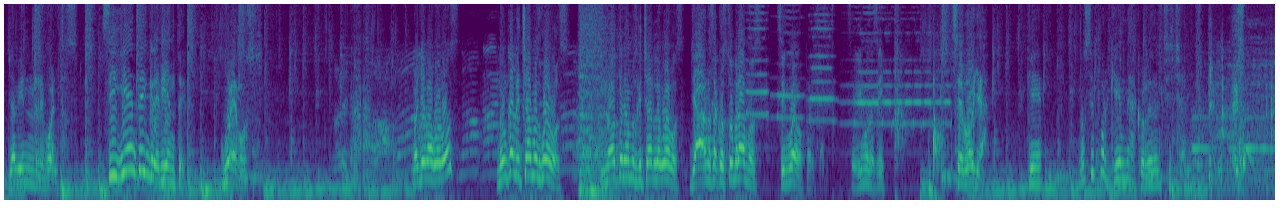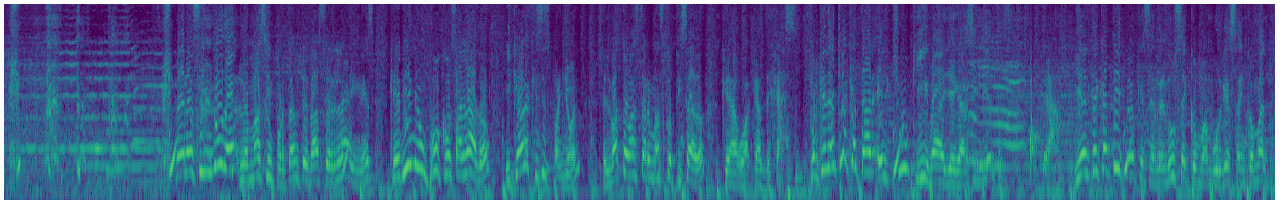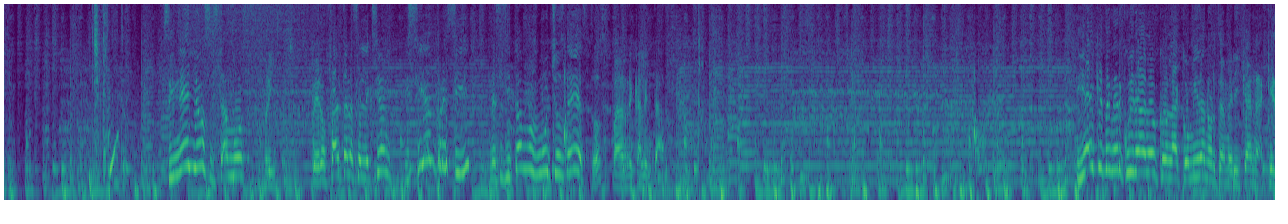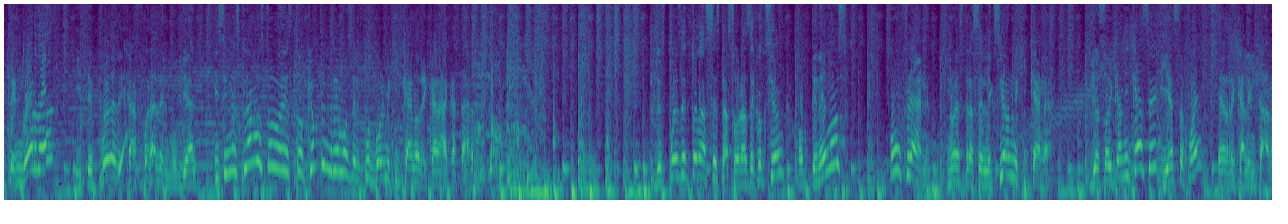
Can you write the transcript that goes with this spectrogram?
Ya vienen revueltos. Siguiente ingrediente. Huevos. ¿No lleva huevos? Nunca le echamos huevos. No tenemos que echarle huevos. Ya nos acostumbramos. Sin huevo. Perfecto. Seguimos así. Cebolla. Que no sé por qué me acordé del chicharito. Pero sin duda, lo más importante va a ser Laines, que viene un poco salado y que ahora que es español, el vato va a estar más cotizado que aguacatejas. Porque de aquí a Qatar, el Chucky va a llegar sin dientes. Y el tecatito que se reduce como hamburguesa en comal. Chiquitito. Sin ellos estamos fritos. Pero falta la selección. Y siempre sí, necesitamos muchos de estos para recalentar. Y hay que tener cuidado con la comida norteamericana, que te engorda y te puede dejar fuera del mundial. Y si mezclamos todo esto, ¿qué obtendremos del fútbol mexicano de cara a Qatar? Después de todas estas horas de cocción, obtenemos un flan, nuestra selección mexicana. Yo soy Kamikaze y esto fue El Recalentado.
